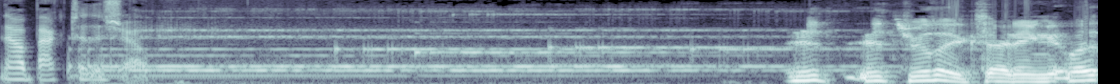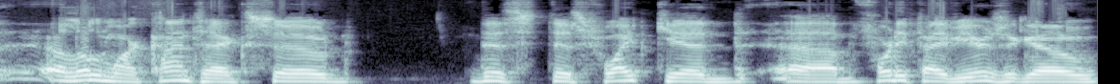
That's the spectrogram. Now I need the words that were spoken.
now back to the show. It, it's really exciting. A little more context. So, this this white kid, uh, 45 years ago,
